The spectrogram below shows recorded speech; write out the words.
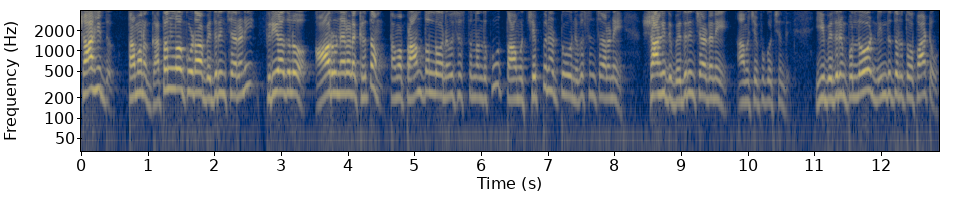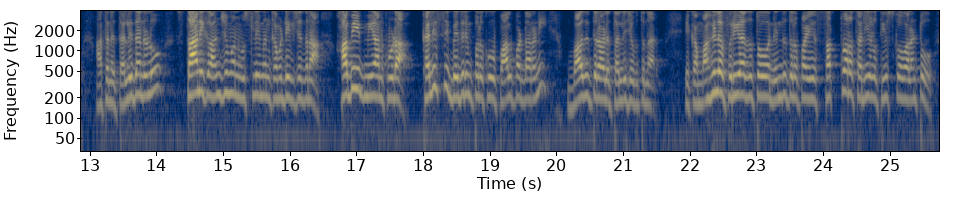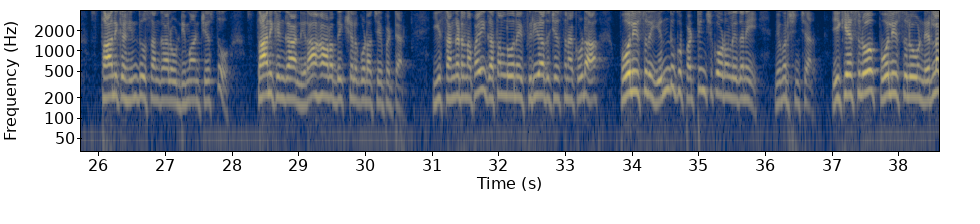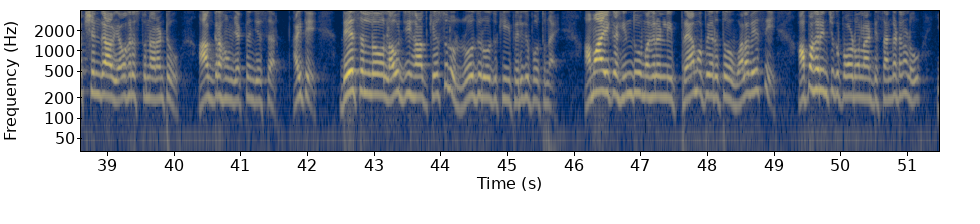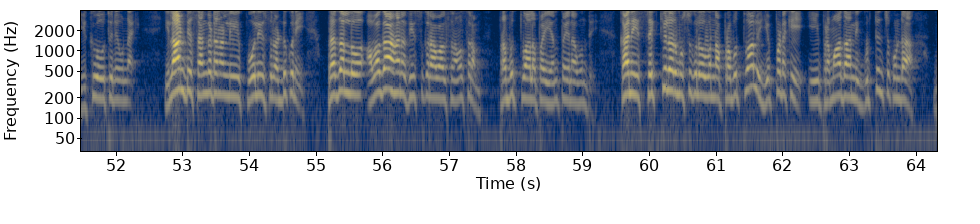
షాహిద్ తమను గతంలో కూడా బెదిరించారని ఫిర్యాదులో ఆరు నెలల క్రితం తమ ప్రాంతంలో నివసిస్తున్నందుకు తాము చెప్పినట్టు నివసించాలని షాహిద్ బెదిరించాడని ఆమె చెప్పుకొచ్చింది. ఈ బెదిరింపుల్లో నిందితుడితో పాటు అతని తల్లిదండ్రులు స్థానిక అంజుమన్ ముస్లిమన్ కమిటీకి చెందిన హబీబ్ మియాన్ కూడా కలిసి బెదిరింపులకు పాల్పడ్డారని బాధితురాలు తల్లి చెబుతున్నారు. ఇక మహిళ ఫిర్యాదుతో నిందితులపై సత్వర చర్యలు తీసుకోవాలంటూ స్థానిక హిందూ సంఘాలు డిమాండ్ చేస్తూ స్థానికంగా నిరాహార దీక్షలు కూడా చేపట్టారు. ఈ సంఘటనపై గతంలోనే ఫిర్యాదు చేసినా కూడా పోలీసులు ఎందుకు పట్టించుకోవడం లేదని విమర్శించారు. ఈ కేసులో పోలీసులు నిర్లక్ష్యంగా వ్యవహరిస్తున్నారంటూ ఆగ్రహం వ్యక్తం చేశారు. అయితే దేశంలో లవ్ జిహాద్ కేసులు రోజు రోజుకి పెరిగిపోతున్నాయి. అమాయక హిందూ మహిళల్ని ప్రేమ పేరుతో వలవేసి అపహరించుకుపోవడం లాంటి సంఘటనలు ఎక్కువవుతూనే ఉన్నాయి. ఇలాంటి సంఘటనల్ని పోలీసులు అడ్డుకుని ప్రజల్లో అవగాహన తీసుకురావాల్సిన అవసరం ప్రభుత్వాలపై ఎంతైనా ఉంది. కానీ సెక్యులర్ ముసుగులో ఉన్న ప్రభుత్వాలు ఇప్పటికీ ఈ ప్రమాదాన్ని గుర్తించకుండా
